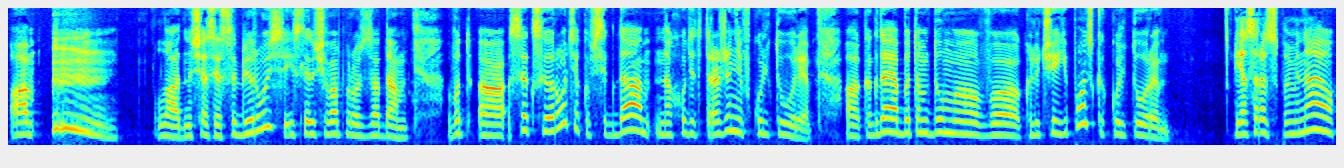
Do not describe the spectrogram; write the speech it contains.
А, Ладно, сейчас я соберусь и следующий вопрос задам. Вот а, секс и эротика всегда находят отражение в культуре. А, когда я об этом думаю в ключе японской культуры, я сразу вспоминаю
